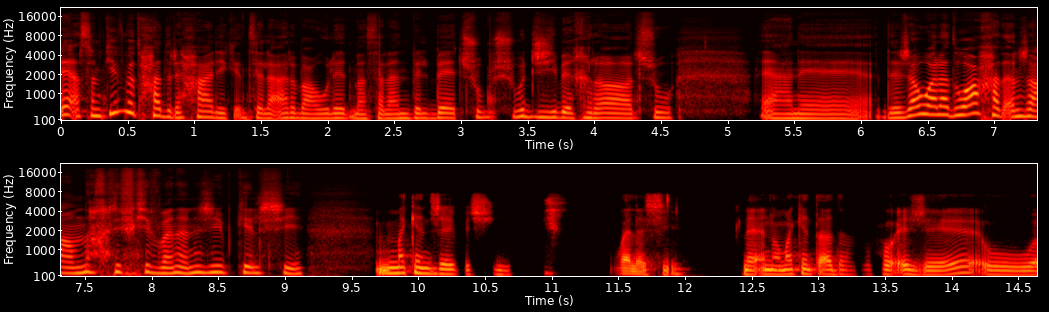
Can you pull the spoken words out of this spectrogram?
إيه أصلا كيف بتحضري حالك أنت لأربع أولاد مثلا بالبيت؟ شو شو بتجيبي اغراض شو يعني déjà ولد واحد ارجع عم نعرف كيف بدنا نجيب كل شيء ما كنت جايبة شيء ولا شيء لأنه ما كنت قادرة أروح واجي و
